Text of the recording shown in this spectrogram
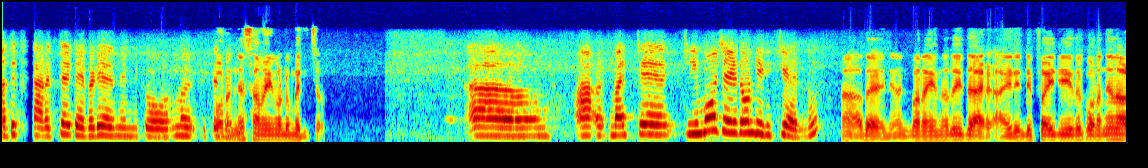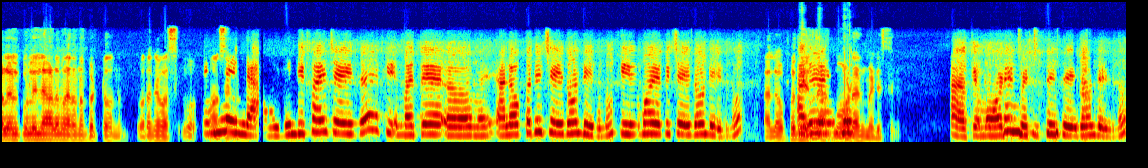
അത് കറക്റ്റ് ആയിട്ട് എവിടെയായിരുന്നു എനിക്ക് ഓർമ്മ കുറഞ്ഞ സമയം കൊണ്ട് മരിച്ചോ? മറ്റേ കീമോ ചെയ്തോണ്ടിരിക്കുകയായിരുന്നു അതെ ഞാൻ പറയുന്നത് ഇത് ഐഡന്റിഫൈ ചെയ്ത് കുറഞ്ഞ നാളുകൾക്കുള്ളിൽ ആൾ മരണപ്പെട്ടു വന്നു കുറഞ്ഞ ഇല്ല ഇല്ല. ഐഡന്റിഫൈ ചെയ്ത് മറ്റേ അലോപ്പതി ചെയ്തോണ്ടിരുന്നു കീമോ ഒക്കെ ചെയ്തോണ്ടിരുന്നു. അലോപ്പതി അല്ല മോഡേൺ മെഡിസിൻ ഓക്കെ മോഡേൺ മെഡിസിൻ ചെയ്തോണ്ടിരുന്നു.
